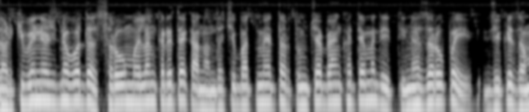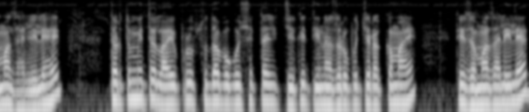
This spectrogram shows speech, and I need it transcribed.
लाडकी बहीण योजनेबद्दल सर्व महिलांकरिता एक आनंदाची बातमी आहे. तर तुमच्या बँक खात्यामध्ये तीन हजार रुपये जे काही जमा झालेले आहेत. तर तुम्ही ते लाईव्ह प्रूफसुद्धा बघू शकता जे काही तीन हजार रुपयाची रक्कम आहे ते जमा झालेले आहेत.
